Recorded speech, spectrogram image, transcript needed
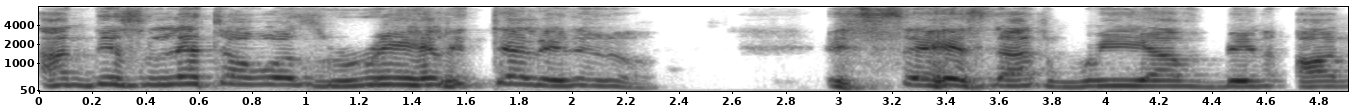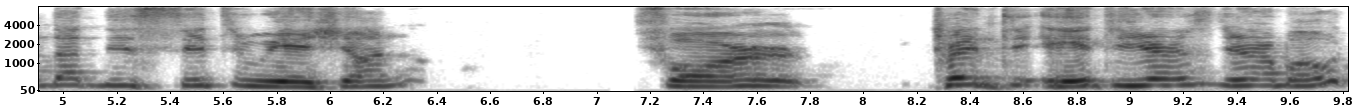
And this letter was really telling, you know, it says that we have been under this situation for 28 years thereabout,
